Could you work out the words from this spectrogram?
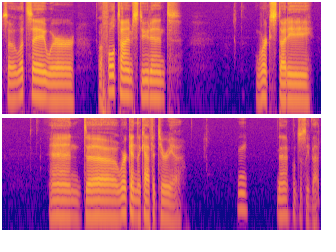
So let's say we're a full-time student, work study, and uh, work in the cafeteria. Mm, nah, we'll just leave that.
